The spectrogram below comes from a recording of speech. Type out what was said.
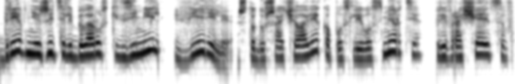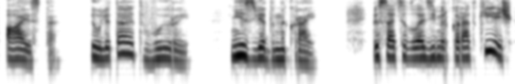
Древние жители белорусских земель верили, что душа человека после его смерти превращается в аиста и улетает в Ирой, неизведанный край. Писатель Владимир Короткевич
